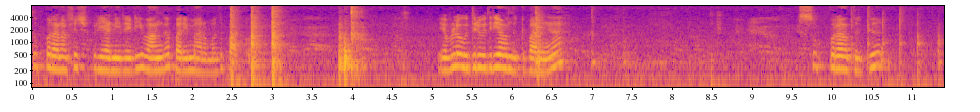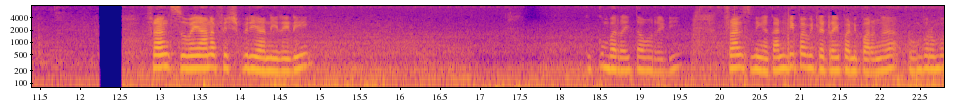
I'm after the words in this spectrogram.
சூப்பரான ஃபிஷ் பிரியாணி ரெடி வாங்க பரிமாறும் போது பார்க்கலாம். எவ்வளோ உதிரி உதிரியாக வந்துட்டு பாருங்க. சூப்பராக வந்திருக்கு. ஃப்ரெண்ட்ஸ் சுவையான ஃபிஷ் பிரியாணி ரெடி குக்கும்பர் ரைத்தாவும் ரெடி ஃப்ரெண்ட்ஸ் நீங்கள் கண்டிப்பாக வீட்டில் ட்ரை பண்ணி பாருங்கள் ரொம்ப ரொம்ப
